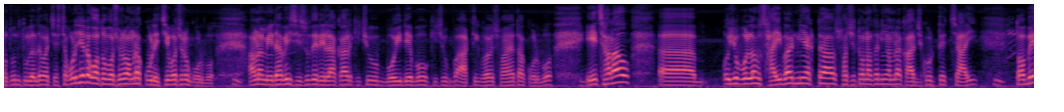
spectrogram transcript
নতুন তুলে দেওয়ার চেষ্টা করি যেটা গত বছরও আমরা করেছি এবছরও করব। আমরা মেধাবী শিশুদের এলাকার কিছু বই দেব, কিছু আর্থিকভাবে সহায়তা করব। এছাড়াও ওই যে বললাম সাইবার নিয়ে একটা সচেতনতা নিয়ে আমরা কাজ করতে চাই। তবে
